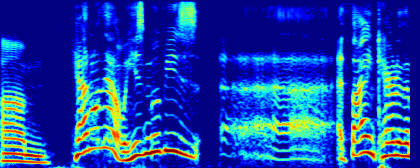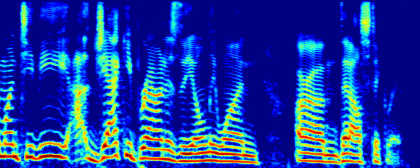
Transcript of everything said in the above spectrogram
Um, yeah, I don't know. His movies, uh, if I encounter them on TV, uh, Jackie Brown is the only one um, that I'll stick with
